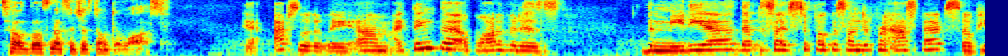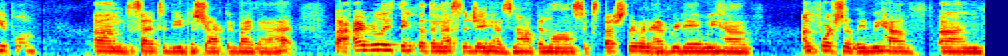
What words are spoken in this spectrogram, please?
so those messages don't get lost. Yeah, absolutely. Um, I think that a lot of it is the media that decides to focus on different aspects. So people um, decide to be distracted by that. But I really think that the messaging has not been lost, especially when every day we have, unfortunately, we have um,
